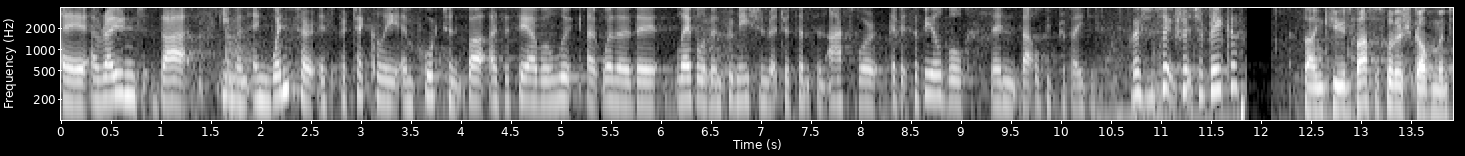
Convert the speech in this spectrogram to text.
uh, around that scheme in, in winter is particularly important. But as I say, I will look at whether the level of information Richard Simpson asked for, if it's available, then that will be provided. Question six, Richard Baker. Thank you. To ask the Scottish Government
